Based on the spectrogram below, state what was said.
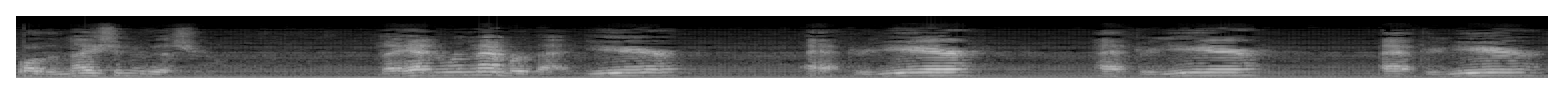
for the nation of Israel. They had to remember that year after year after year after year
